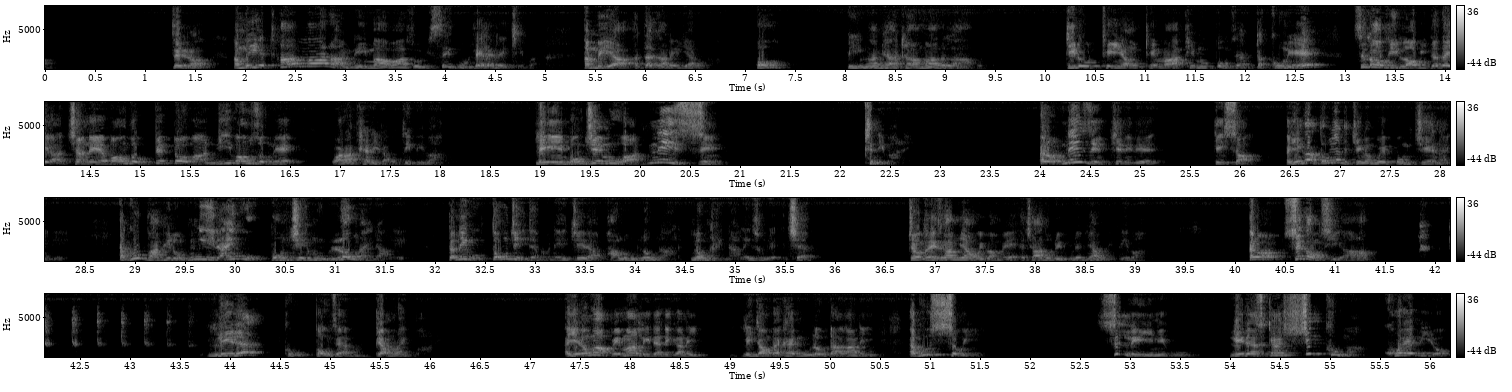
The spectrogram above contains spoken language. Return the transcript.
တဲ့နော်အမေအထားမားတာနေမှာပါဆိုပြီးစိတ်ကိုလှည့်လိုက်လိုက်ချိန်ပါအမေကအသက်ကလည်းရတော့ဩအေးငါများအထားမားသလားပေါ့ ဒီလိုထင်အောင်ထင်မှားဖြစ်မှုပုံစံတစ်ခုနဲ့စစ်ကောင်စီ lobby တက်တက်ရ channel ပေါင်းစုံ TikTok မှာနီးပေါင်းစုံနဲ့ဝါရဖြန့်နေတာကိုသိပေးပါလေရင်ဘုံကျဲမှုဟာနေ့စဉ်ဖြစ်နေပါတယ်အဲ့တော့နေ့စဉ်ဖြစ်နေတဲ့ကိစ္စအရင်က3ရက်တစ်ချိန်လောက်ပဲဘုံကျဲနိုင်တယ်အခုဘာဖြစ်လို့နေ့တိုင်းကိုဘုံကျဲမှုလုံနိုင်တာလဲတနေ့ကို3ချိန်တက်မနေကျဲတာဘာလို့လုံတာလဲလုံနိုင်တာလဲဆိုတဲ့အချက်ကျွန်တော်သတင်းစကားမျှဝေပါမယ်အခြားသူတွေကိုလည်းမျှဝေပေးပါ အဲ့တော့စစ်ကောင်စီကလေရက်ကိုပုံစံပြောင်းလိုက်ပါတယ်အရင်တော့ကပေမလေရက်တွေကနေလေကြောင်းတိုက်ခိုက်မှုလုပ်တာကနေအခုဆိုရင်စစ်လေရင်တွေကိုလေဒက်စကန်ရှစ်ခုမှာခွဲပြီးတော့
